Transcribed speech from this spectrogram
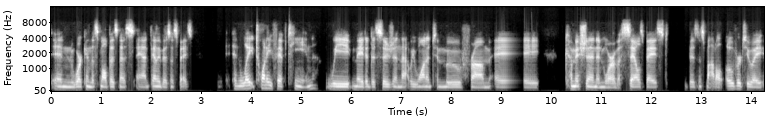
in working in the small business and family business space in late 2015, we made a decision that we wanted to move from a, a commission and more of a sales based business model over to a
